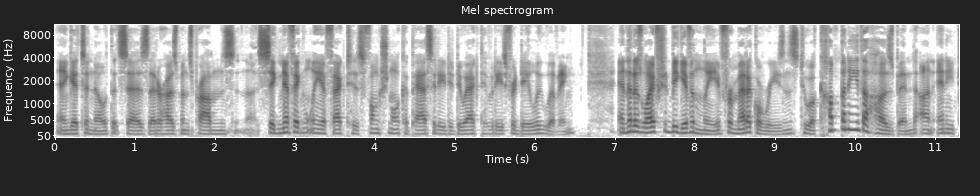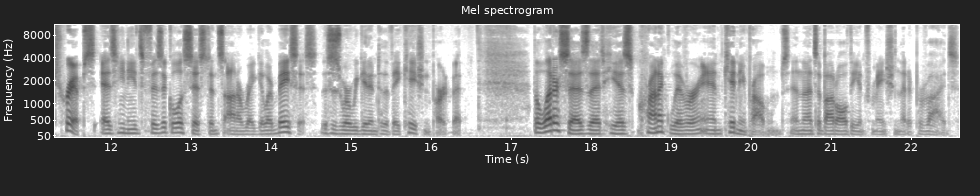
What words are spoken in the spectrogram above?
and gets a note that says that her husband's problems uh, significantly affect his functional capacity to do activities for daily living, and that his wife should be given leave for medical reasons to accompany the husband on any trips as he needs physical assistance on a regular basis. This is where we get into the vacation part of it. The letter says that he has chronic liver and kidney problems, and that's about all the information that it provides.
